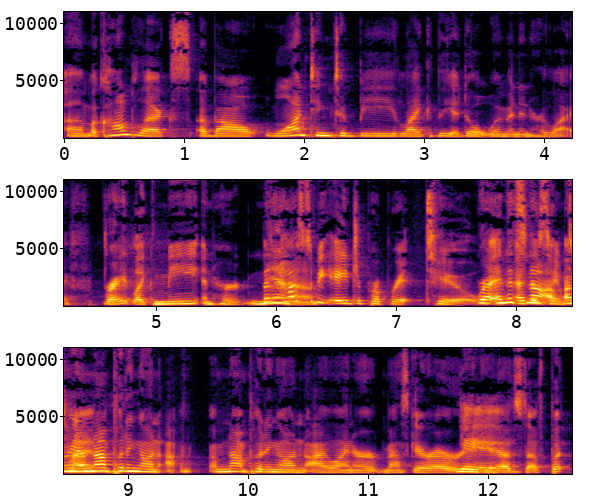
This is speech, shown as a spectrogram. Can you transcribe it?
um, a complex about wanting to be like the adult women in her life right like me and her but it has to be age appropriate too. Right, and it's not. I mean, I'm not putting on. I'm not putting on eyeliner or mascara or Yeah, any yeah, of that stuff. But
